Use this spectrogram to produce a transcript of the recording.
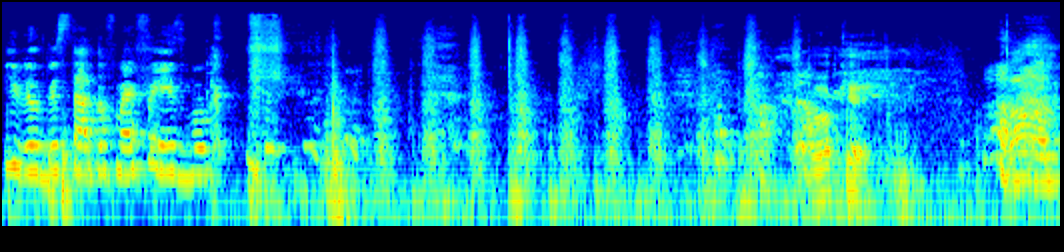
You will be start of my Facebook. Okay. Tamam.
